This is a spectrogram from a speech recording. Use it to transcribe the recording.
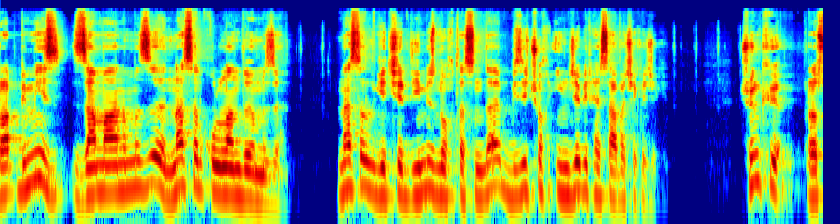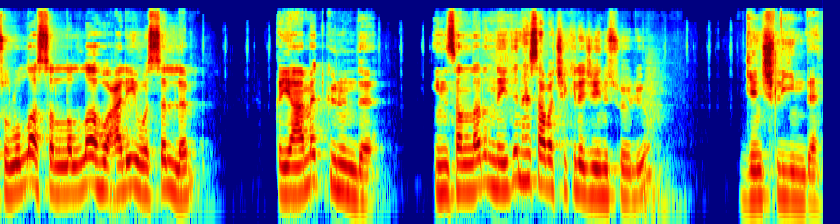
Rabbimiz zamanımızı nasıl kullandığımızı, nasıl geçirdiğimiz noktasında bizi çok ince bir hesaba çekecek. Çünkü Resulullah sallallahu aleyhi ve sellem kıyamet gününde insanların neyden hesaba çekileceğini söylüyor? Gençliğinden.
